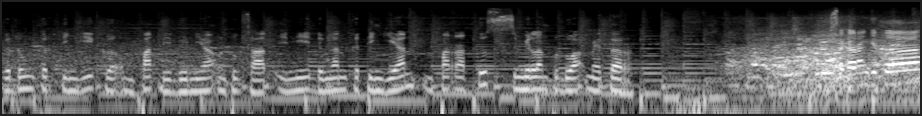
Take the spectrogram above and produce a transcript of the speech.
gedung tertinggi keempat di dunia untuk saat ini dengan ketinggian 492 meter. Sekarang kita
